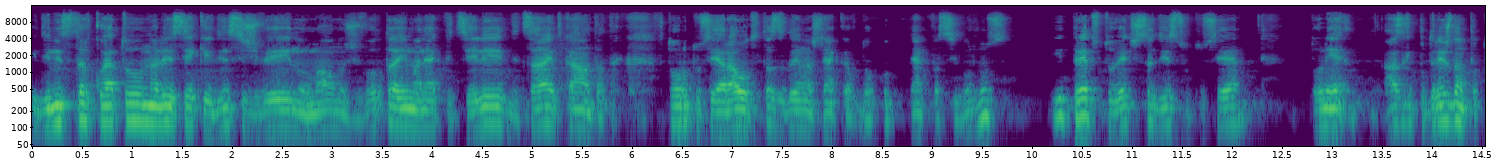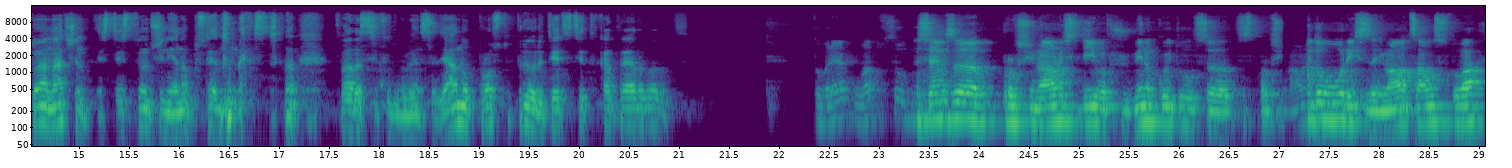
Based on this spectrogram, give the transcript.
единицата, в която нали, всеки един си живее нормално живота, има някакви цели, деца и така нататък. Второто си е работата, за да имаш някакъв доход, някаква сигурност. И третото вече съдейството си е, то не е, аз ги подреждам по този начин. Естествено, че не е на последно място това да си футболен съдя, но просто приоритетите така трябва да бъдат. Добре, когато се отнесем за професионални съдии в чужбина, които са с професионални договори и се занимават само с това,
